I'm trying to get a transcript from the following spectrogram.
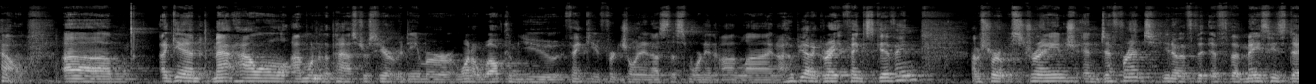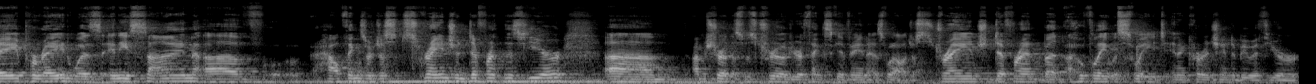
now. Um, again, Matt Howell. I'm one of the pastors here at Redeemer. I want to welcome you. Thank you for joining us this morning online. I hope you had a great Thanksgiving. I'm sure it was strange and different. You know, if the, if the Macy's Day Parade was any sign of how things are just strange and different this year, um, I'm sure this was true of your Thanksgiving as well. Just strange, different, but hopefully it was sweet and encouraging to be with your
